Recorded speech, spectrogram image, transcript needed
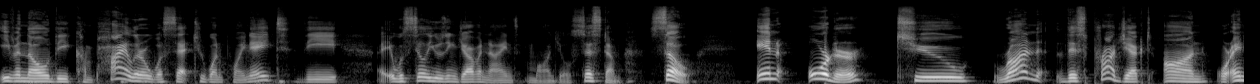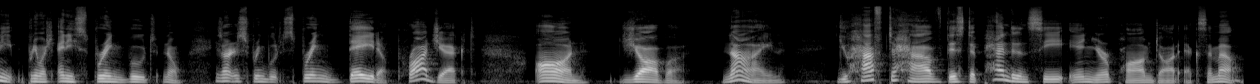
even though the compiler was set to 1.8, the it was still using Java 9's module system. So in order to run this project on, or any, pretty much any Spring Boot, no, it's not a Spring Boot, Spring Data project on Java 9, you have to have this dependency in your pom.xml.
